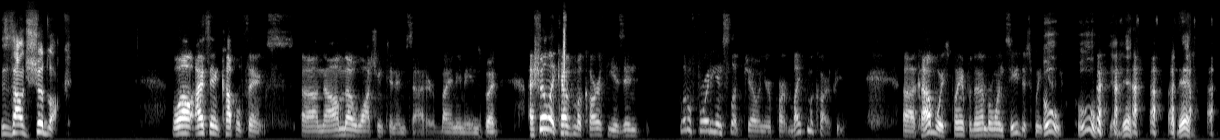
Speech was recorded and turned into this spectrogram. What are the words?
This is how it should look. Well, I think a couple things. Uh, now, I'm no Washington insider by any means, but I feel like Kevin McCarthy is in a little Freudian slip, Joe, in your part. Mike McCarthy. Uh, Cowboys playing for the number one seed this week. Ooh, ooh, I did, I did.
